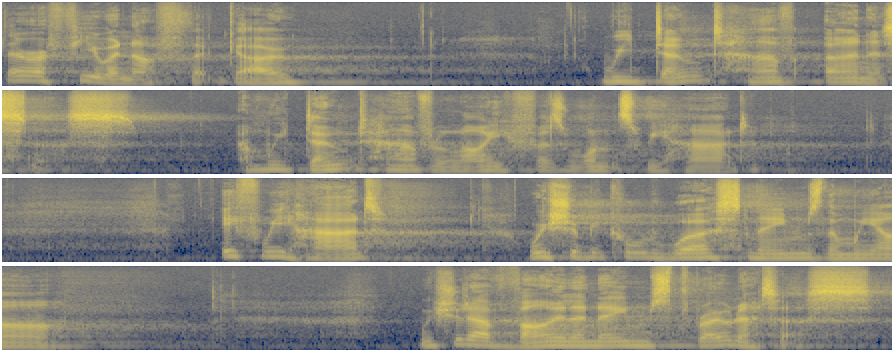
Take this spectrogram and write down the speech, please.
There are few enough that go. We don't have earnestness, and we don't have life as once we had. If we had, we should be called worse names than we are. We should have viler names thrown at us.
